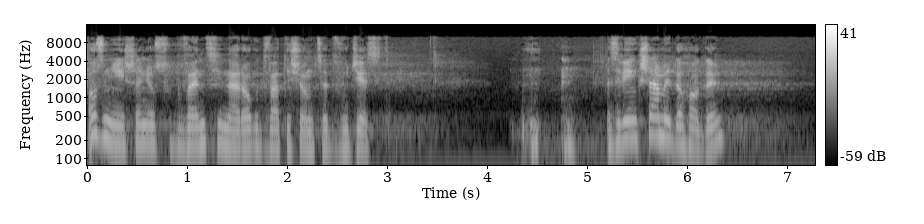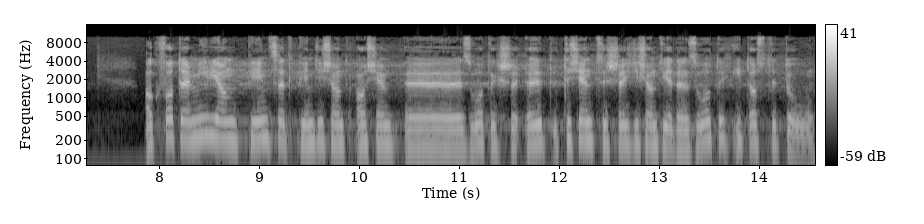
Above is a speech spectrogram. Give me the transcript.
o zmniejszeniu subwencji na rok 2020. Zwiększamy dochody o kwotę 1 558 zł, 1061 zł i to z tytułu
